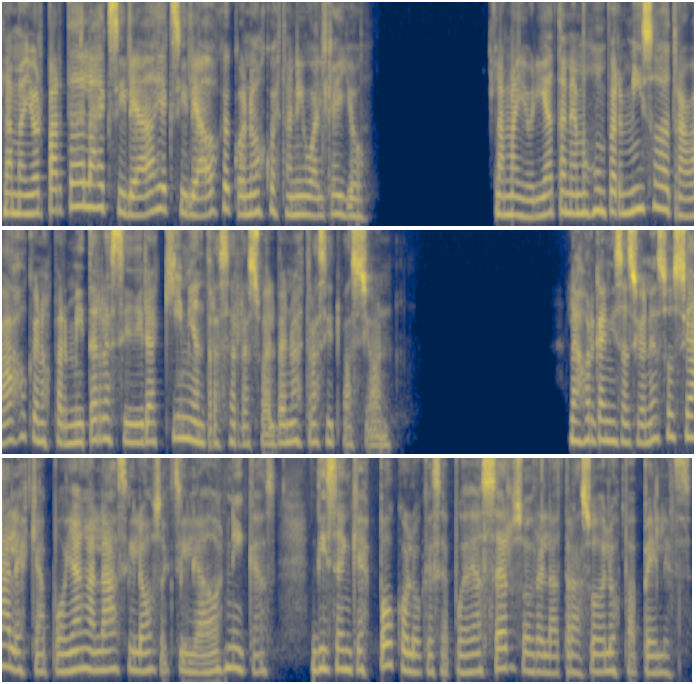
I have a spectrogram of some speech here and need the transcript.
La mayor parte de las exiliadas y exiliados que conozco están igual que yo. La mayoría tenemos un permiso de trabajo que nos permite residir aquí mientras se resuelve nuestra situación. Las organizaciones sociales que apoyan a las y los exiliados nicas dicen que es poco lo que se puede hacer sobre el atraso de los papeles.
